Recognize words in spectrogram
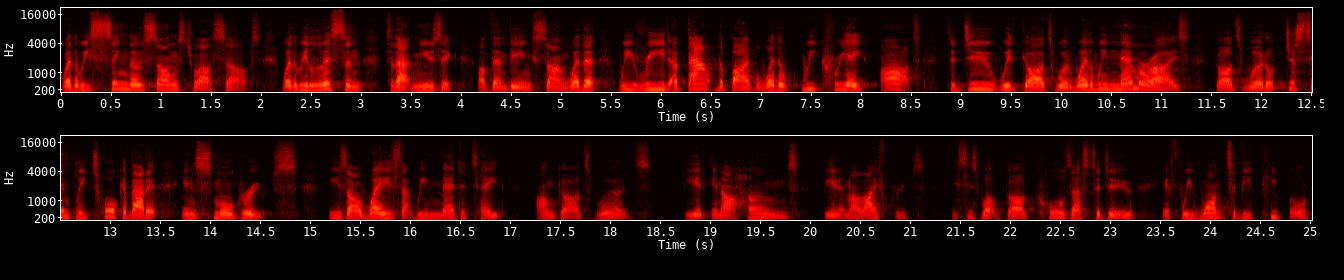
Whether we sing those songs to ourselves, whether we listen to that music of them being sung, whether we read about the Bible, whether we create art to do with God's word, whether we memorize God's word or just simply talk about it in small groups. These are ways that we meditate on God's words, be it in our homes, be it in our life groups. This is what God calls us to do if we want to be people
